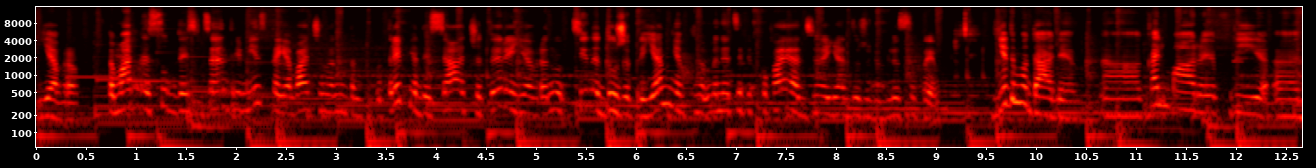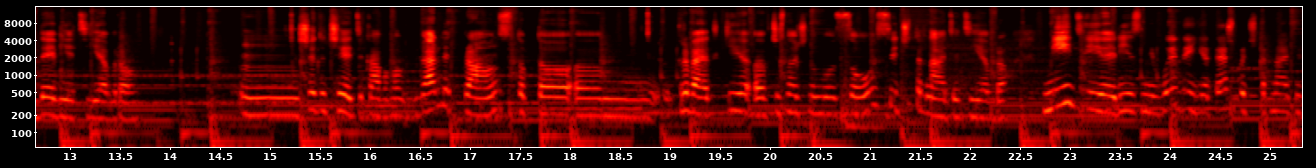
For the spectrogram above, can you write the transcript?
євро. Томатний суп десь в центрі міста. Я бачила ну там типу 3,50, 4 євро. Ну ціни дуже приємні. Мене це підкупає, адже я дуже люблю супи. Їдемо далі. Е, Кальмари фрі е, 9 євро. Що тут ще цікавого? Garlic prawns, тобто ем, креветки е, в чесночному соусі 14 євро. Міді різні види є теж по 14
